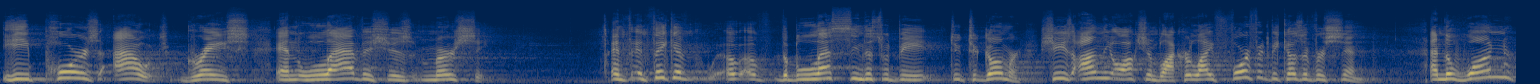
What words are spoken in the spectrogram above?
he pours out grace and lavishes mercy. And, and think of, of, of, the blessing this would be to, to Gomer. She's on the auction block, her life forfeit because of her sin. And the one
